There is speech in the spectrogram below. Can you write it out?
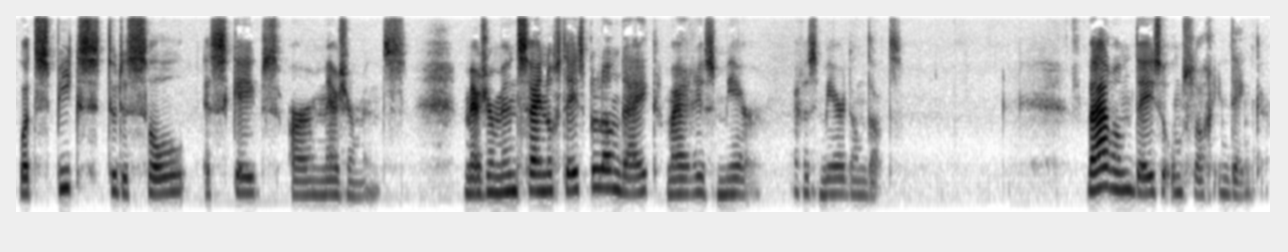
What speaks to the soul escapes our measurements. Measurements zijn nog steeds belangrijk, maar er is meer. Er is meer dan dat. Waarom deze omslag in denken?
